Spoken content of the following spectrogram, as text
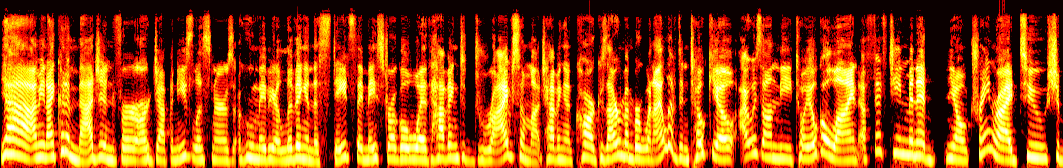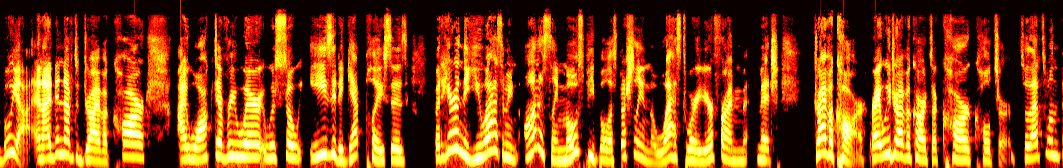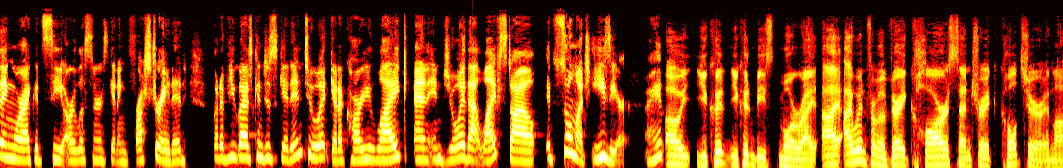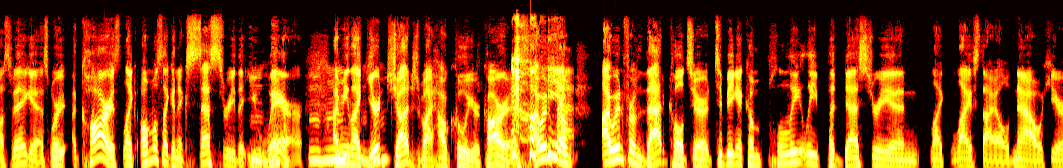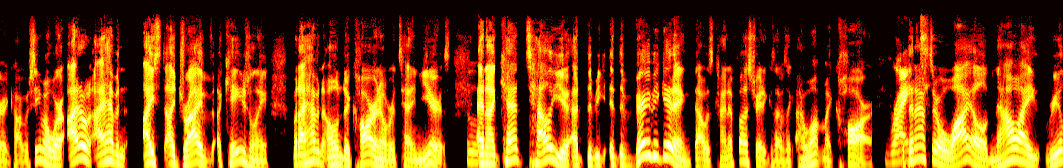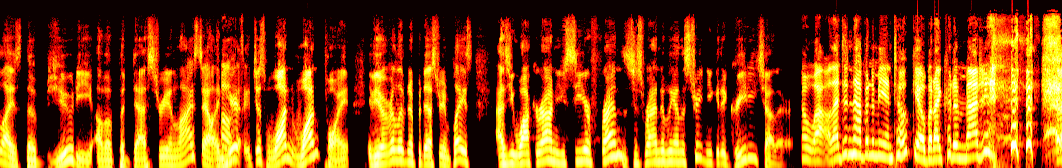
Yeah, I mean, I could imagine for our Japanese listeners who maybe are living in the States, they may struggle with having to drive so much, having a car. Because I remember when I lived in Tokyo, I was on the Toyoko line, a 15 minute, you know, train ride to Shibuya, and I didn't have to drive a car. I walked everywhere. It was so easy to get places. But here in the US, I mean, honestly, most people, especially in the West where you're from, Mitch, drive a car, right? We drive a car. It's a car culture. So that's one thing where I could see our listeners getting frustrated. But if you guys can just get into it, get a car you like, and enjoy that lifestyle, it's so much easier. Right? Oh, you couldn't you couldn't be more right. I, I went from a very car centric culture in Las Vegas where a car is like almost like an accessory that you Mhm. wear. I Mhm, mean, like you're mhm. judged by how cool your car is. I went yeah. from I went from that culture to being a completely pedestrian like lifestyle now here in Kagoshima, where I don't, I haven't, I, I drive occasionally, but I haven't owned a car in over ten years, Ooh. and I can't tell you at the at the very beginning that was kind of frustrating because I was like, I want my car, right. but then after a while, now I realize the beauty of a pedestrian lifestyle. And Oh. here, just one one point: if you've ever lived in a pedestrian place, as you walk around, you see your friends just randomly on the street, and you get to greet each other. oh, wow. That didn't happen to me in Tokyo, but I could imagine.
